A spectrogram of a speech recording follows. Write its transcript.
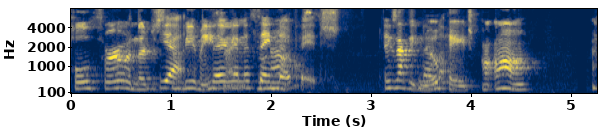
pull through and they're just yeah, gonna be amazing. they're gonna say no Paige. Exactly, No, no, Paige. Uh uh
